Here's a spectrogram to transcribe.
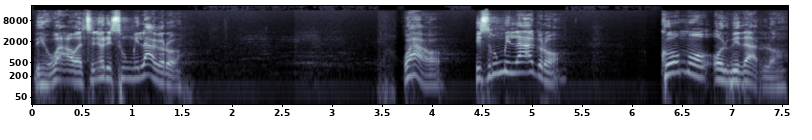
Dijo, wow, el Señor hizo un milagro. Wow, hizo un milagro. ¿Cómo olvidarlo?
